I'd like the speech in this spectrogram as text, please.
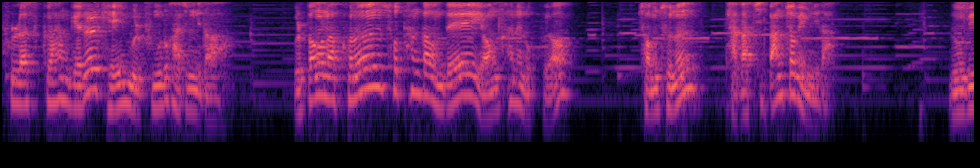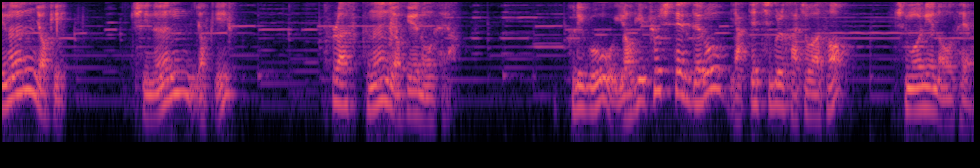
플라스크 한 개를 개인 물품으로 가집니다. 물방울 마커는 솥 한가운데에 0칸에 놓고요. 점수는 다 같이 빵점입니다. 루비는 여기, G는 여기, 플라스크는 여기에 놓으세요. 그리고 여기 표시된 대로 약재칩을 가져와서 주머니에 넣으세요.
